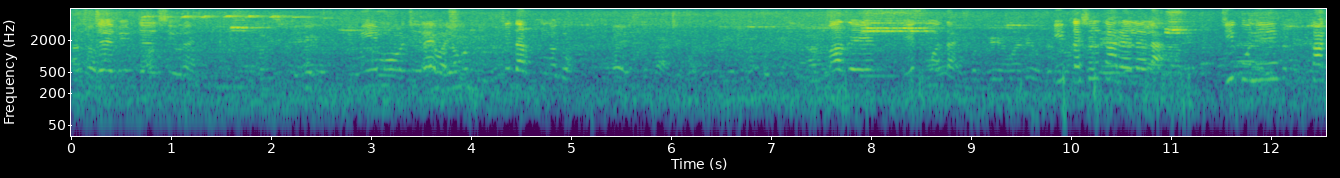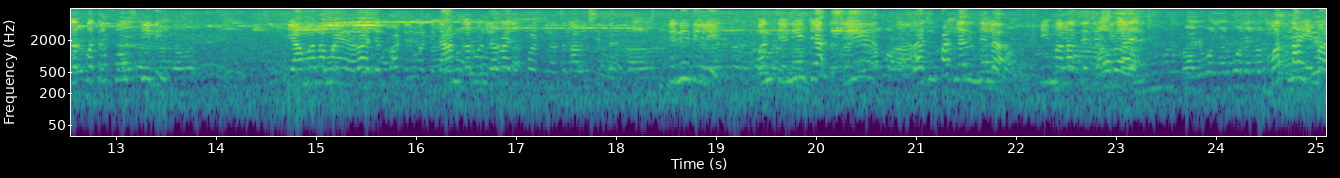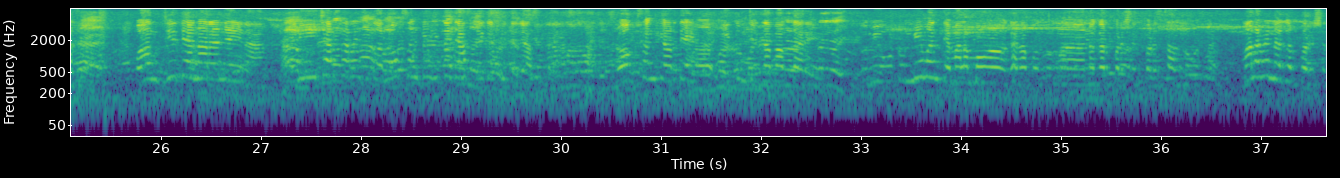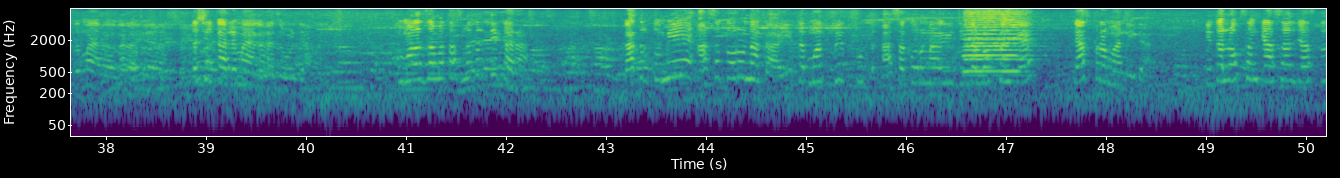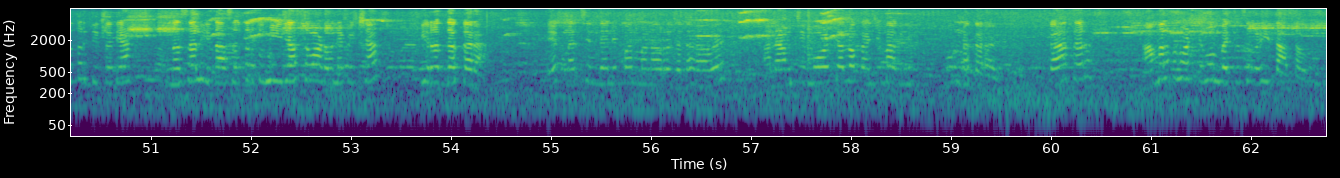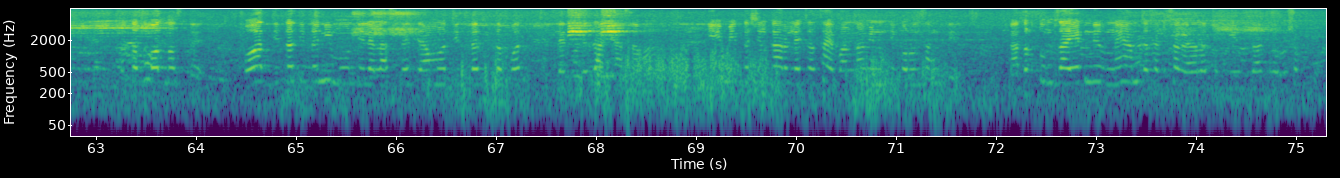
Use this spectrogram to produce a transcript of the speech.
जय भीम जय शिवराय. मी मूळची रहिवाशी सिद्धार्थ नगर. एक एक मत आहे की तहसील कार्यालयाला जी कोणी कागदपत्र पोस्ट केली की आम्हाला मा- राजन पाटील म्हणते दानगर म्हणलं राजन पाटलाचं नाव सिद्ध आहे. त्यांनी दिले. पण त्यांनी ज्या जी राजन पाटलांनी दिलं की मला त्याच्याशी काय मत नाही माझं. पण जी देणारा नाही ना त्यांनी विचार करायचा लोकसंख्या इथं जास्त. आहे आहे? ही तुमची जबाबदारी आहे. तुम्ही उठून मी म्हणते मला मो- घरापासून नगर परिषद पर्यंत चालणं होत नाही. मला बी नगर परिषद माझ्या घरा तहसील कार्यालय माझ्या घराजवळ द्या. तुम्हाला जमत असलं तर ते करा. का तर तुम्ही असं करू नका. इथं मतभेद फुट असं करू नका जिथं लोकसंख्या आहे त्याचप्रमाणे द्या. तिथं लोकसंख्या असेल जास्त तर तिथं द्या. नसेल इथं असेल तर तुम्ही जास्त वाढवण्यापेक्षा ही रद्द करा. एकनाथ शिंदेनी पण मनावर धरावे आणि आमची मोळच्या लोकांची मागणी पूर्ण करावी. का तर आम्हाला पण वाटते मुंबईचं सगळं इथं असावं. पण तसं होत नसतंय. पद जिथं तिथं निमवून दिलेलं असतं त्यामुळे जिथलं तिथं पद तिथल्या तिथे जागी असावं. ही मी तहसील कार्यालयाच्या साहेबांना विनंती करून सांगते. का तर तुमचा एक निर्णय आमच्यासाठी सगळ्याला चुकीचा ठरू शकतो.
